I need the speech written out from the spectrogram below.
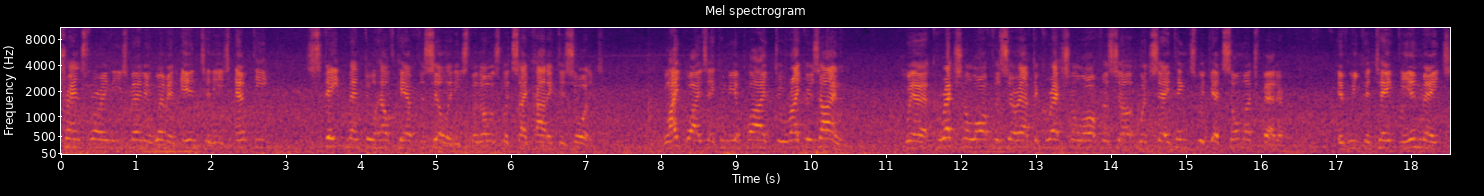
transferring these men and women into these empty state mental health care facilities for those with psychotic disorders. Likewise, they can be applied to Rikers Island, where correctional officer after correctional officer would say things would get so much better if we could take the inmates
